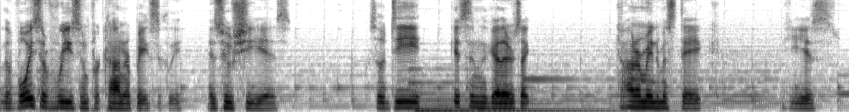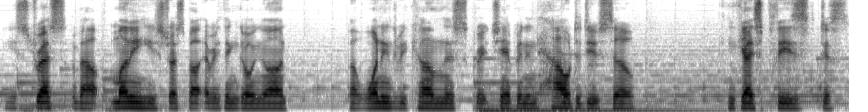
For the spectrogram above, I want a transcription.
the voice of reason for Conor. Basically, is who she is. So Dee gets them together. It's like Conor made a mistake. He is he's stressed about money. He's stressed about everything going on, about wanting to become this great champion and how to do so. Can you guys please just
